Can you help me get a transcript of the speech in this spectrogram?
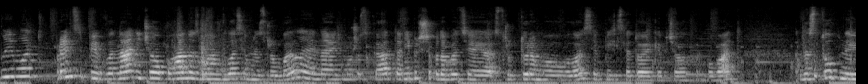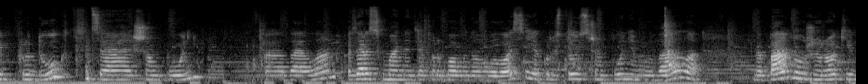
Ну і от, в принципі, вона нічого поганого з моїм волоссям не зробила. Я навіть можу сказати, мені більше подобається структура мого волосся після того, як я почала фарбувати. Наступний продукт це шампунь е, Велла. А зараз в мене для фарбованого волосся я користуюсь шампунями Велла, напевно, вже років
